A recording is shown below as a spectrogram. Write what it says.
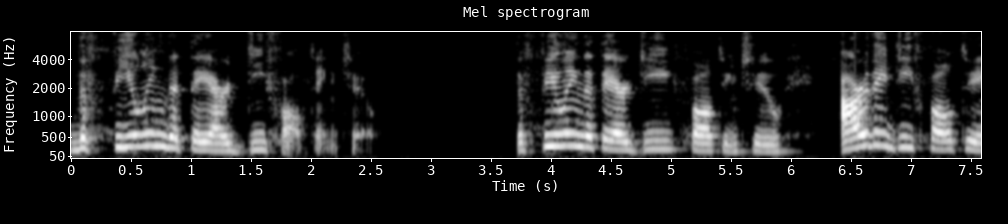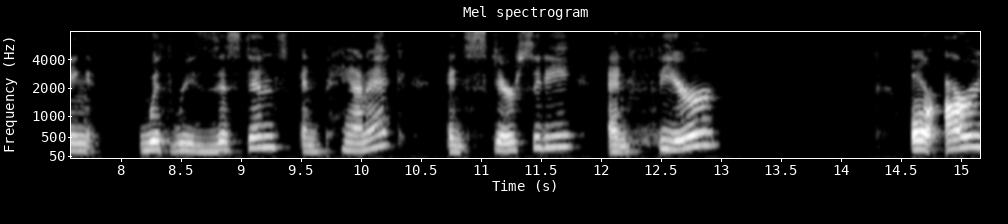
the feeling that they are defaulting to the feeling that they are defaulting to are they defaulting with resistance and panic and scarcity and fear or are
